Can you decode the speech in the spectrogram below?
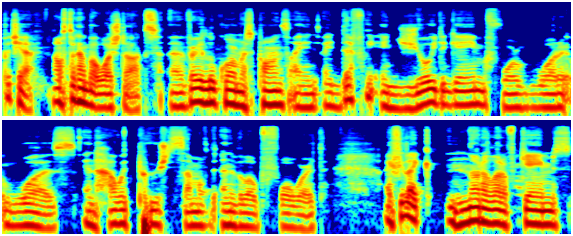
But yeah, I was talking about Watch Dogs. A very lukewarm response. I, I definitely enjoyed the game for what it was and how it pushed some of the envelope forward. I feel like not a lot of games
